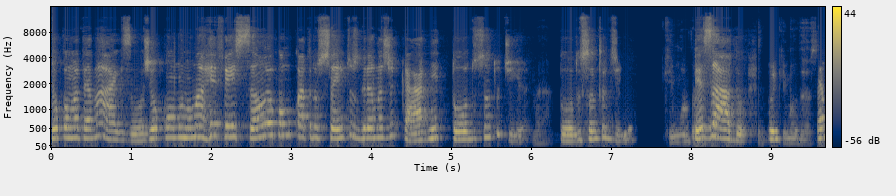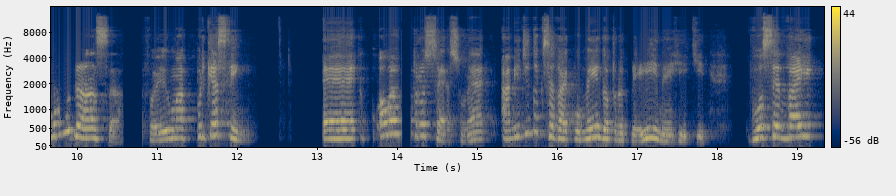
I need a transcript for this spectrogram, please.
eu como até mais. Hoje eu como numa refeição, eu como 400 gramas de carne todo santo dia. É. Todo santo dia. Que mudança. Pesado. Que mudança. É uma mudança. Foi uma. Porque assim, é, qual é o processo, né? À medida que você vai comendo a proteína, Henrique, você vai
